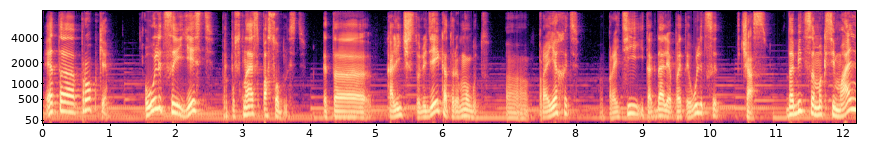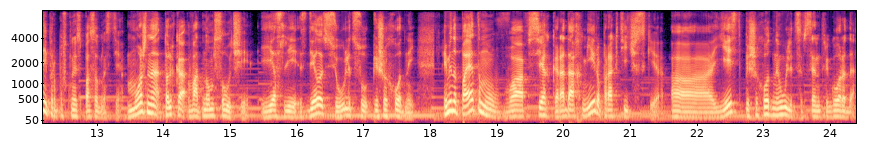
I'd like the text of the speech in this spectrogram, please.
это пробки. У улицы есть пропускная способность. Это количество людей, которые могут э, проехать, пройти и так далее по этой улице в час добиться максимальной пропускной способности можно только в одном случае, если сделать всю улицу пешеходной. Именно поэтому во всех городах мира практически э, есть пешеходные улицы в центре города.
